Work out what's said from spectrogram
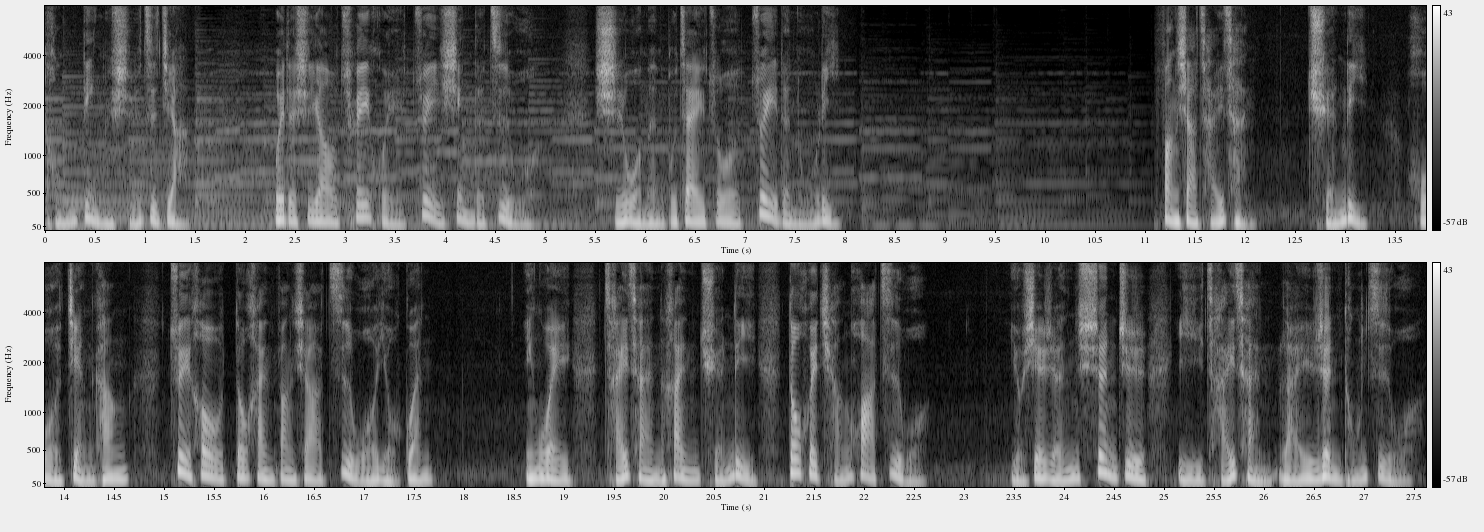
同钉十字架，为的是要摧毁罪性的自我，使我们不再做罪的奴隶。放下财产、权力或健康，最后都和放下自我有关。因为财产和权力都会强化自我，有些人甚至以财产来认同自我。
